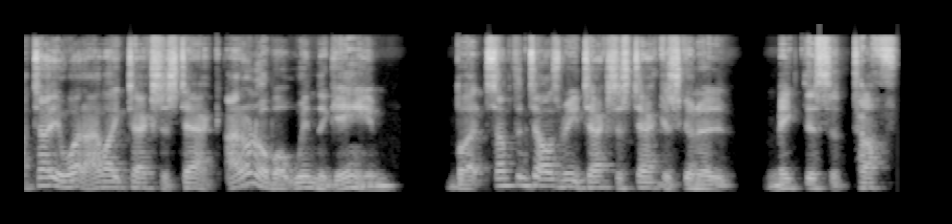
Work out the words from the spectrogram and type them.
I'll tell you what, I like Texas Tech. I don't know about win the game, but something tells me Texas Tech is going to make this a tough,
